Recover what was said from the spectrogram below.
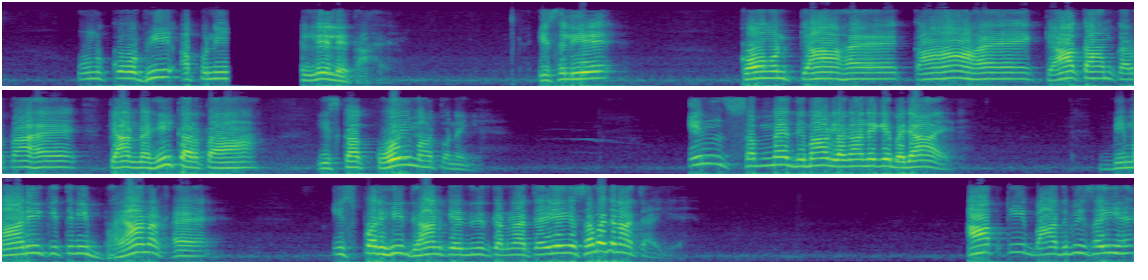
उनको भी अपनी ले लेता है। इसलिए कौन क्या है, कहाँ है, क्या काम करता है, क्या नहीं करता, इसका कोई महत्व नहीं है। इन सब में दिमाग लगाने के बजाय बीमारी कितनी भयानक है, इस पर ही ध्यान केंद्रित करना चाहिए, ये समझना चाहिए। आपकी बात भी सही है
